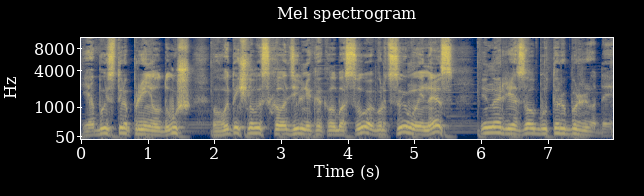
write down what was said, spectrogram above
Я быстро принял душ вытащил из холодильника колбасу, огурцы, майонез и нарезал бутерброды.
